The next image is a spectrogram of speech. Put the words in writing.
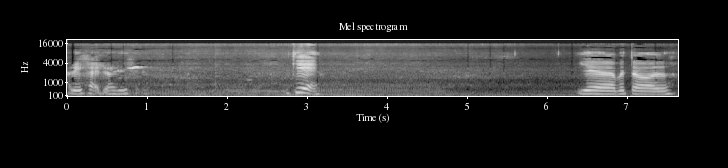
Rehat dan rehat. Okay. Ya, yeah, betul.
